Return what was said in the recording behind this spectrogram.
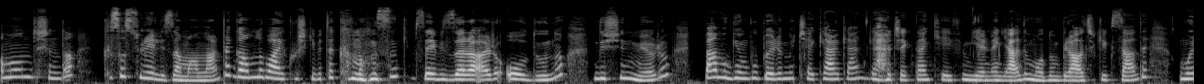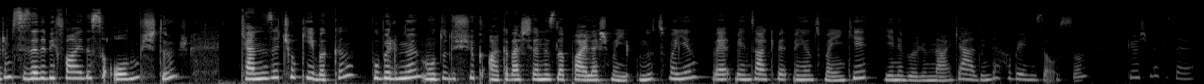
Ama onun dışında kısa süreli zamanlarda gamlı baykuş gibi takılmamızın kimseye bir zararı olduğunu düşünmüyorum. Ben bugün bu bölümü çekerken gerçekten keyfim yerine geldi. Modum birazcık yükseldi. Umarım size de bir faydası olmuştur. Kendinize çok iyi bakın. Bu bölümü modu düşük arkadaşlarınızla paylaşmayı unutmayın ve beni takip etmeyi unutmayın ki yeni bölümler geldiğinde haberiniz olsun. Görüşmek üzere.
